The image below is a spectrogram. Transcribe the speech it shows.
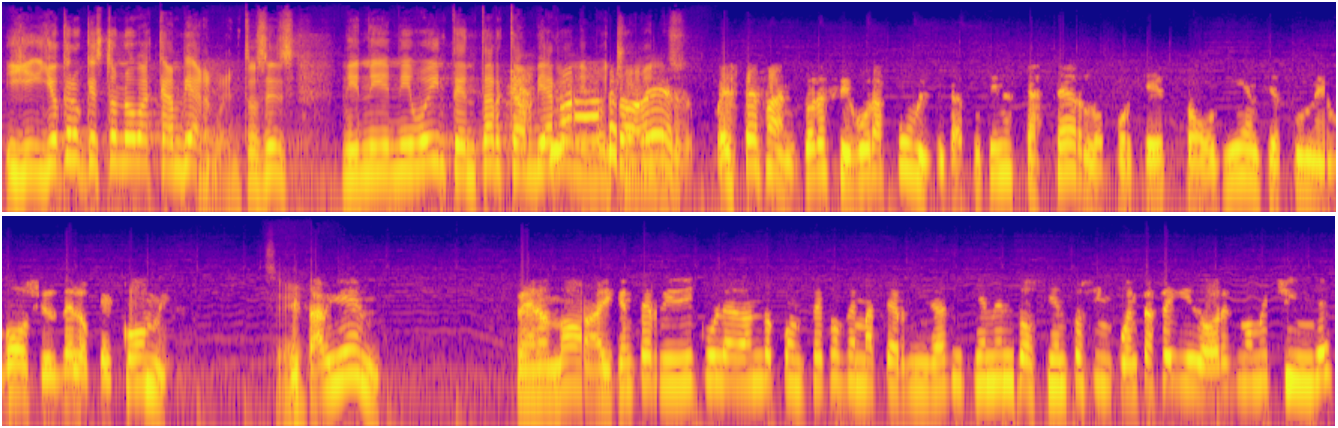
Y yo creo que esto no va a cambiar, güey. Entonces, ni, ni, ni, voy a intentar cambiarlo, ni mucho pero a ver, Estefan, tú eres figura pública, tú tienes que hacerlo porque es tu audiencia, es tu negocio, es de lo que comes. Está bien, pero no, hay gente ridícula dando consejos de maternidad y tienen 250 seguidores, no me chingues.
